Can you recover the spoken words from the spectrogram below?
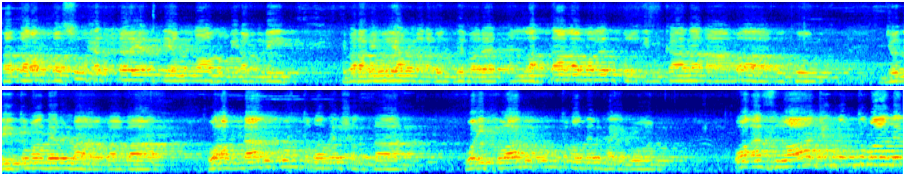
فتربصوا حتى يأتي الله بأمره এবার আমি বলি আপনারা বলতে পারেন আল্লাহ তাআলা বলেন কুল ইনকানা আবাউকুম যদি তোমাদের মা বাবা ও আবনাউকুম তোমাদের সন্তান ও ইখওয়ানুকুম তোমাদের ভাই বোন তোমাদের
